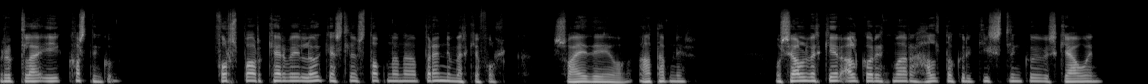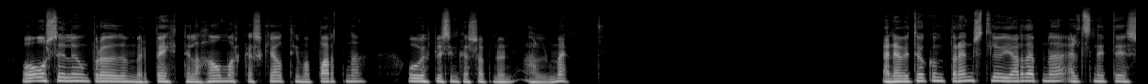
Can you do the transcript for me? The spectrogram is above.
ruggla í kostningum. Forspárkerfi lögjastlu stopnana brennimerkja fólk svæði og aðtapnir og sjálfverkir algoritmar hald okkur í gíslingu við skjáin og óseðlegum bröðum er beitt til að hámarka skjáttíma barna og upplýsingasöfnun almennt. En ef við tökum brennslu, jarðefna, eldsneitis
